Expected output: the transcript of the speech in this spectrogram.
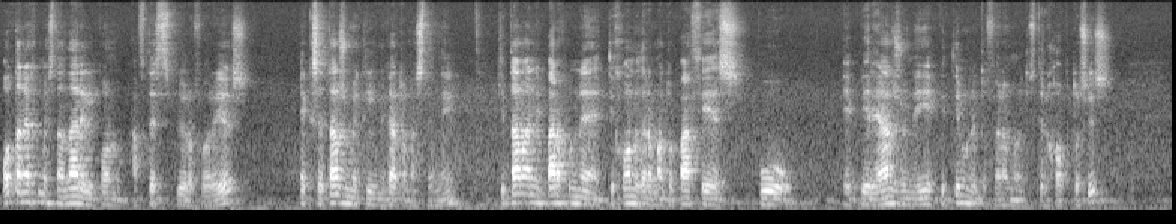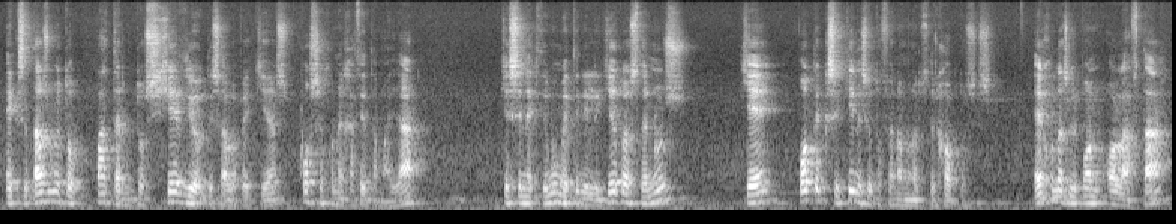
Όταν έχουμε στανδάρει λοιπόν αυτές τις πληροφορίες, εξετάζουμε κλινικά τον ασθενή, κοιτάμε αν υπάρχουν τυχόν δραματοπάθειε που επηρεάζουν ή επιτείνουν το φαινόμενο της τριχόπτωσης, εξετάζουμε το pattern, το σχέδιο της αλοπαικίας, πώς έχουν χαθεί τα μαλλιά και συνεκτιμούμε την ηλικία του ασθενούς και πότε ξεκίνησε το φαινόμενο της τριχόπτωσης. Έχοντας λοιπόν όλα αυτά,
